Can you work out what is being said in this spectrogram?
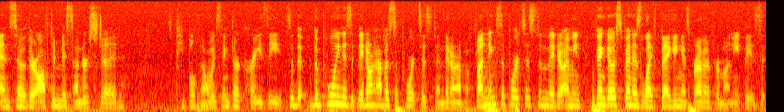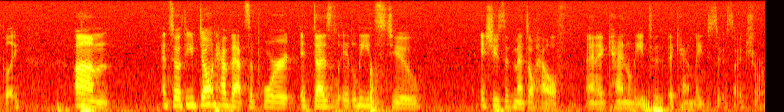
and so they're often misunderstood. People always think they're crazy. So the, the point is that they don't have a support system. They don't have a funding support system. They don't. I mean, Van Gogh spent his life begging his brother for money, basically. Um, and so if you don't have that support, it does it leads to issues of mental health, and it can lead to it can lead to suicide. Sure.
